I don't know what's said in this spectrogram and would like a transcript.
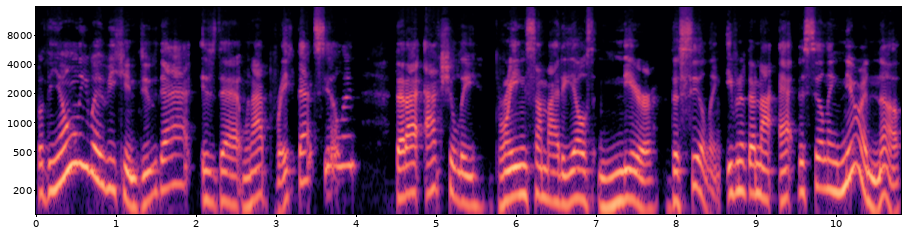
But the only way we can do that is that when I break that ceiling, that I actually bring somebody else near the ceiling, even if they're not at the ceiling, near enough,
